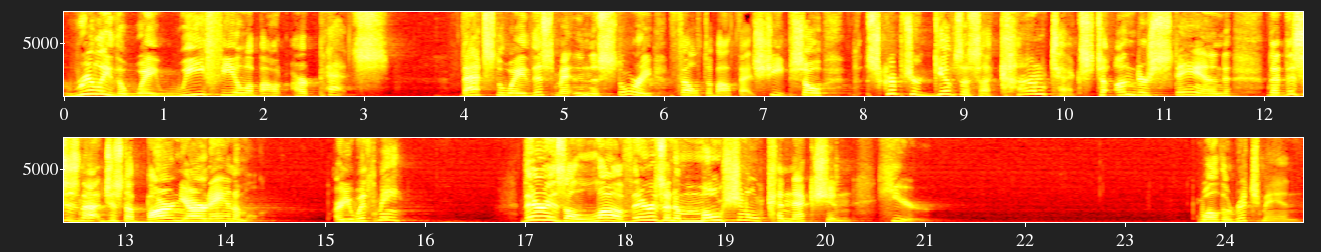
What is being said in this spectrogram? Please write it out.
really the way we feel about our pets. That's the way this man in the story felt about that sheep. So, scripture gives us a context to understand that this is not just a barnyard animal. Are you with me? There is a love, there is an emotional connection here. Well, the rich man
